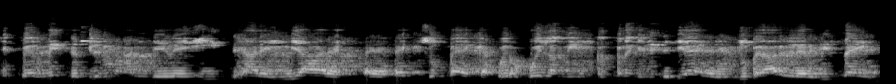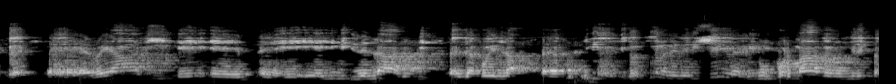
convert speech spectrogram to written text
se per metterci le mani deve iniziare a inviare eh, su back a quello, quell'amministrazione che li detiene, deve superare delle resistenze eh, reali e, e, ai limiti dell'analisi eh, da quella eh, situazione deve riceverli in un formato non direttamente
